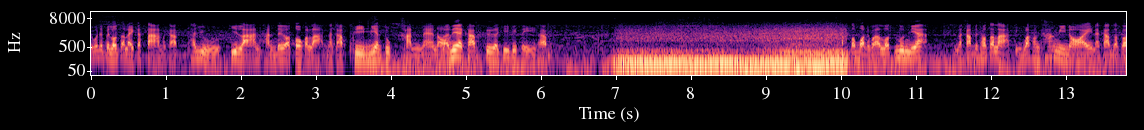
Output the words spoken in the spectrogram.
ไม่ว่าจะเป็นรถอะไรก็ตามนะครับ ถ้าอยู่ที่ร้าน Thunder Auto กลาดนะครับ พรีเมียมทุกคันแน่นอน และเนี่ยครับ คืออาชีพพี่ตีครับ ต้องบอกเลยว่ารถรุ่นเนี้ยนะครับในท้องตลาดถือว่าค่อนข้างมีน้อยนะครับ แล้วก็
